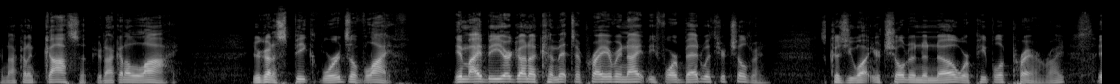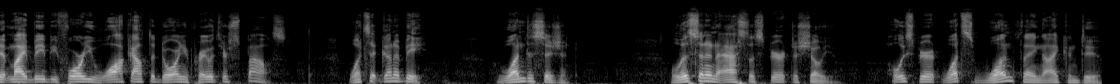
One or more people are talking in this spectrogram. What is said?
You're not going to gossip. You're not going to lie. You're going to speak words of life. It might be you're going to commit to pray every night before bed with your children. It's because you want your children to know we're people of prayer, right? It might be before you walk out the door and you pray with your spouse. What's it going to be? One decision. Listen and ask the Spirit to show you. Holy Spirit, what's one thing I can do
